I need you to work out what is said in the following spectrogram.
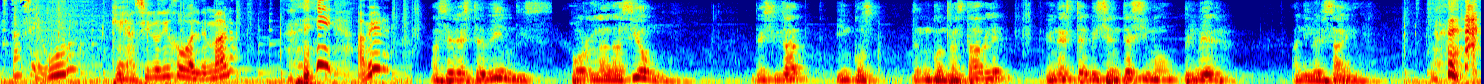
¿Estás seguro que así lo dijo Valdemar? a ver. Hacer este brindis por la dación de Ciudad Incontrastable en este vicentésimo primer aniversario.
